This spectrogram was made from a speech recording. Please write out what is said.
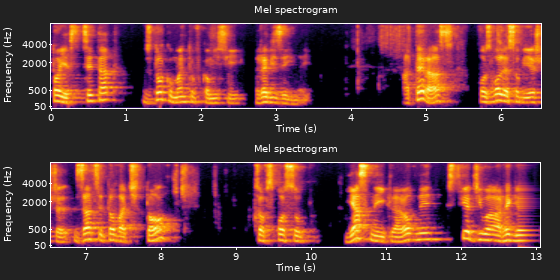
To jest cytat z dokumentów Komisji Rewizyjnej. A teraz pozwolę sobie jeszcze zacytować to, co w sposób jasny i klarowny stwierdziła region.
